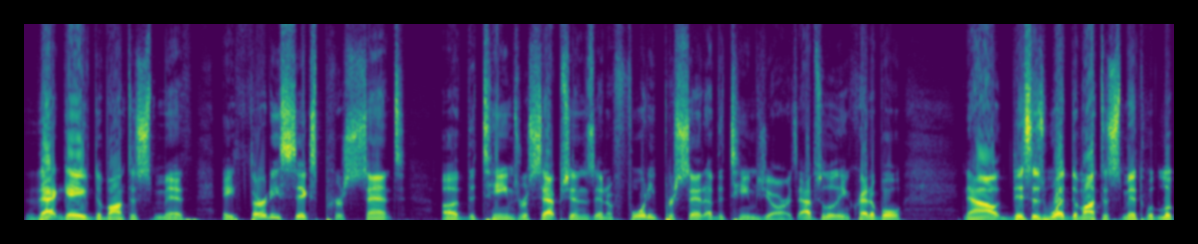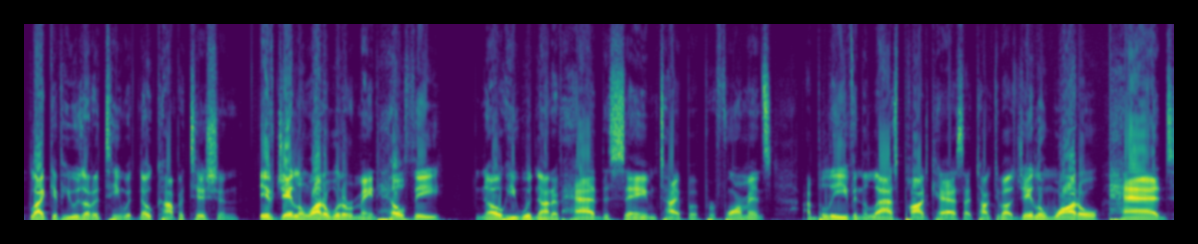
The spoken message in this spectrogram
That gave Devonta Smith a 36% of the team's receptions and a 40% of the team's yards. Absolutely incredible. Now, this is what Devonta Smith would look like if he was on a team with no competition. If Jaylen Waddle would have remained healthy, no, he would not have had the same type of performance. I believe in the last podcast I talked about Jaylen Waddle had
